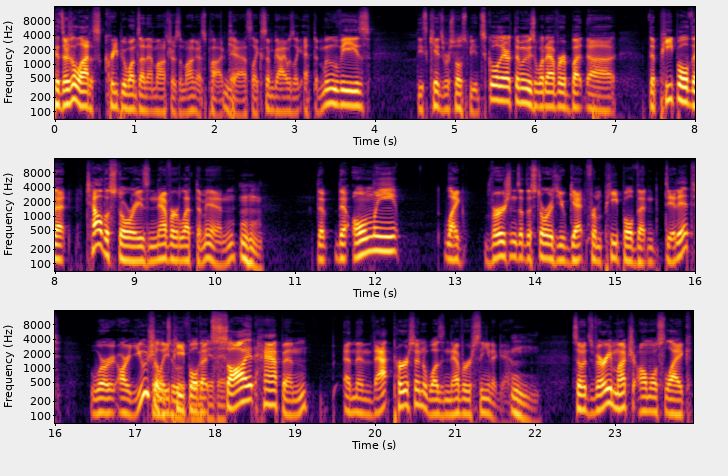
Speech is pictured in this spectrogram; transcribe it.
because there's a lot of creepy ones on that Monsters Among Us podcast. Like some guy was like at the movies. These kids were supposed to be in school there at the movies, whatever. But uh, the people that tell the stories never let them in. Mm-hmm. The the only like versions of the stories you get from people that did it were are usually people that it. saw it happen, and then that person was never seen again. Mm. So it's very much almost like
